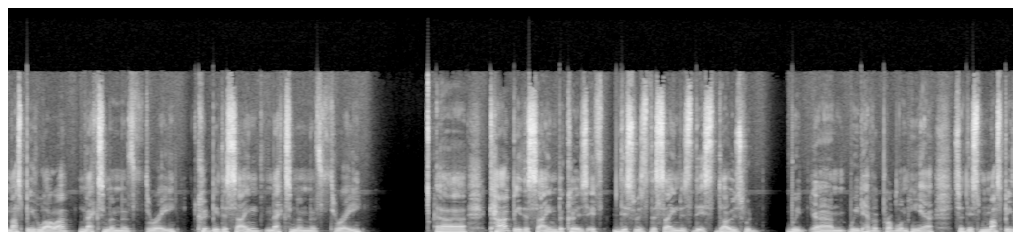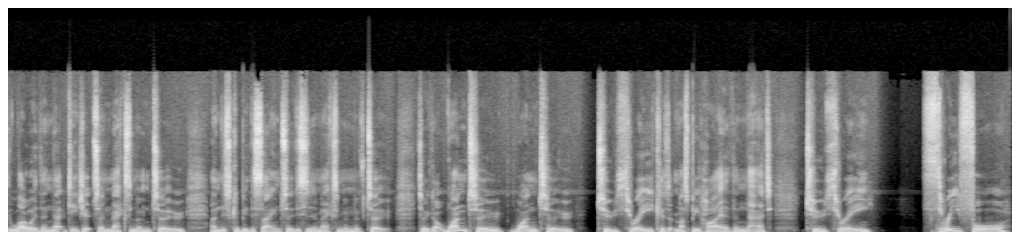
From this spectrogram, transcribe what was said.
Must be lower, maximum of 3. Could be the same, maximum of 3 uh, can't be the same because if this was the same as this, those would we'd um, we'd have a problem here. So this must be lower than that digit, so maximum two, and this could be the same. So this is a maximum of two. So we've got one, two, one, two, two, three, because it must be higher than that. Two, three, three, four,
